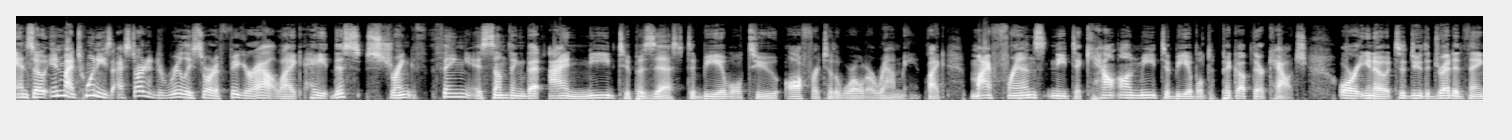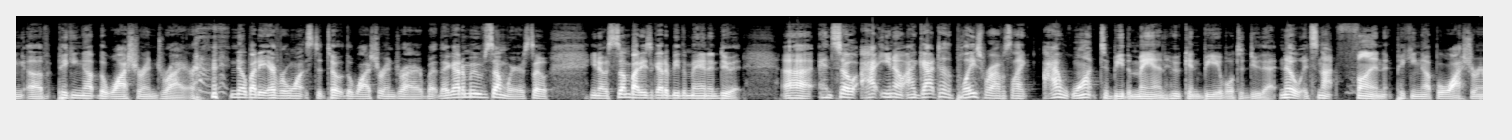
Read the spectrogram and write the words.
And so in my 20s, I started to really sort of figure out like, hey, this strength thing is something that I need to possess to be able to offer to the world around me. Like my friends need to count on me to be able to pick up their couch or, you know, to do the dreaded thing of picking up the washer and dryer. Nobody ever wants to tote the washer and dryer, but they got to move somewhere. So, you know, somebody's got to be the man and do it. Uh, and so I, you know, I got to the place where I was like, I want to be the man who can be able to do that. No, it's not fun picking up a washer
